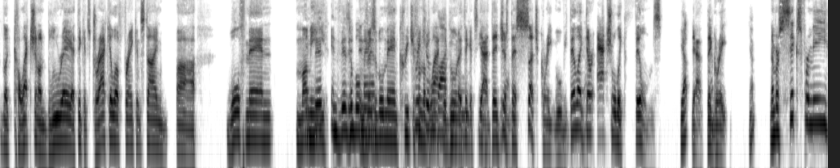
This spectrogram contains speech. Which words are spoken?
like collection on Blu-ray. I think it's Dracula, Frankenstein, uh, Wolfman, Mummy, Invi- Invisible Man. Invisible Man, Creature, from the Creature Black, Lagoon. I think it's yeah. They're just Yeah. they're such great movies. They're like they're actual like films. Yep. Yeah, they're Yep. great. Number six for me.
